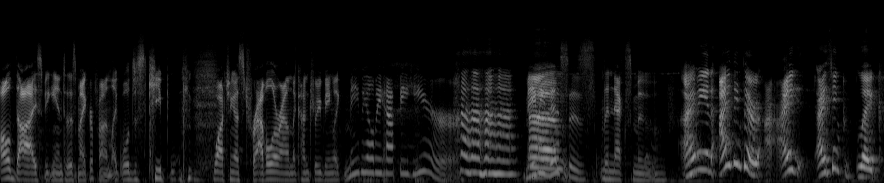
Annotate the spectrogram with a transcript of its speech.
I'll die speaking into this microphone. Like we'll just keep watching us travel around the country, being like, maybe I'll be happy here. Maybe Um, this is the next move. I mean, I think there. I I think like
